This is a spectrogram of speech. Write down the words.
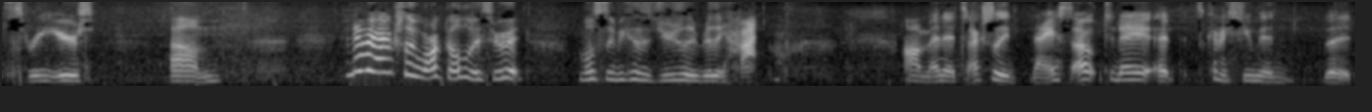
three years. Um, I never actually walked all the way through it, mostly because it's usually really hot. Um, and it's actually nice out today. It's kind of humid, but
